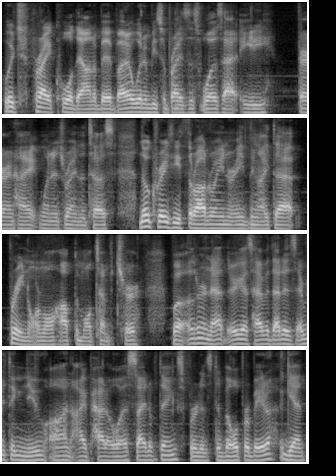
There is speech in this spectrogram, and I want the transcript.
Which probably cooled down a bit, but I wouldn't be surprised this was at 80 Fahrenheit when it's running the test. No crazy throttling or anything like that. Pretty normal, optimal temperature. But other than that, there you guys have it. That is everything new on iPad OS side of things for this developer beta. Again,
